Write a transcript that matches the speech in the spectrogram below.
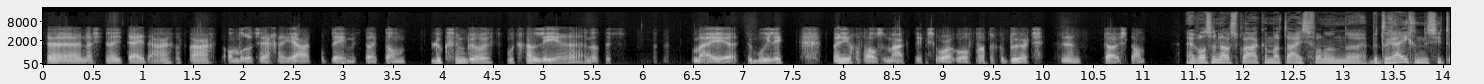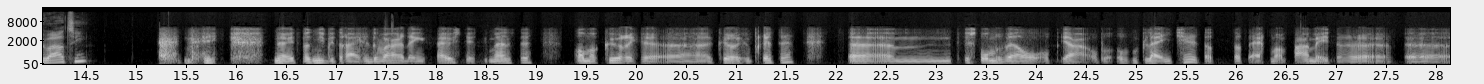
eh, nationaliteit aangevraagd. Anderen zeggen, ja, het probleem is dat ik dan Luxemburgs moet gaan leren. En dat is voor mij eh, te moeilijk. Maar in ieder geval, ze maken zich zorgen over wat er gebeurt in hun thuisland. En was er nou sprake, Matthijs, van een eh, bedreigende situatie? Nee, nee, het was niet bedreigend. Er waren denk ik 75 mensen, allemaal keurige, eh, keurige Britten. Ehm, ze stonden wel op, ja, op, op een pleintje dat, dat echt maar een paar meter, eh,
